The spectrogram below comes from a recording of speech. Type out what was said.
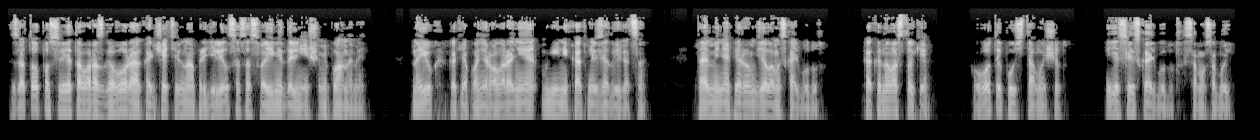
Зато после этого разговора окончательно определился со своими дальнейшими планами. На юг, как я планировал ранее, мне никак нельзя двигаться. Там меня первым делом искать будут. Как и на востоке. Вот и пусть там ищут. Если искать будут, само собой.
